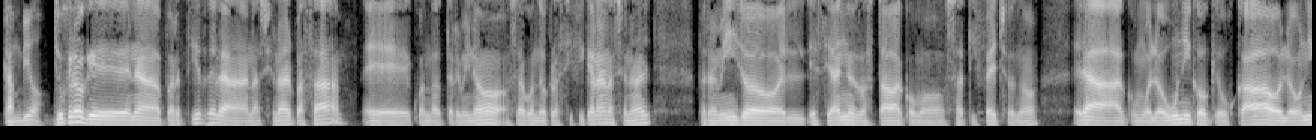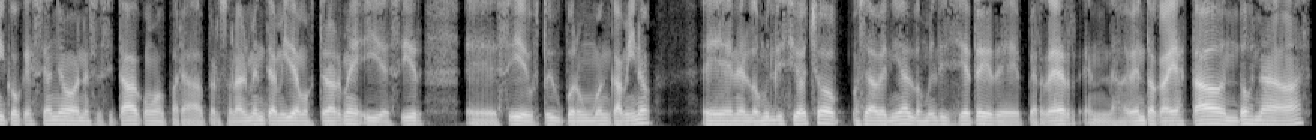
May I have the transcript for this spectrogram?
cambió? Yo creo que, nada, a partir de la nacional pasada, eh, cuando terminó, o sea, cuando clasificé a la nacional, para mí yo ese año ya estaba como satisfecho, ¿no? Era como lo único que buscaba o lo único que ese año necesitaba como para personalmente a mí demostrarme y decir, eh, sí, estoy por un buen camino. Eh, en el 2018, o sea, venía el 2017 de perder en los eventos que había estado en dos nada más,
